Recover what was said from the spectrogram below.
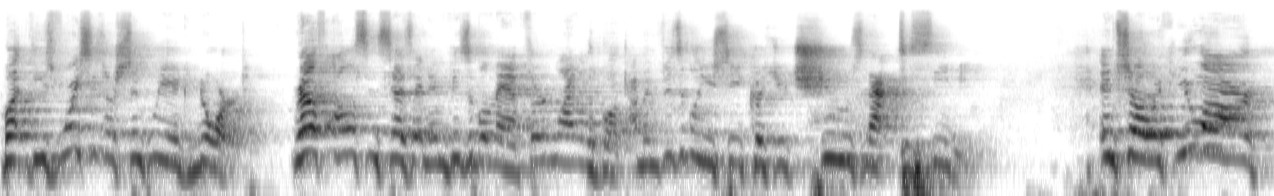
but these voices are simply ignored. Ralph Ellison says, an invisible man, third line of the book, I'm invisible, you see, because you choose not to see me. And so, if you are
